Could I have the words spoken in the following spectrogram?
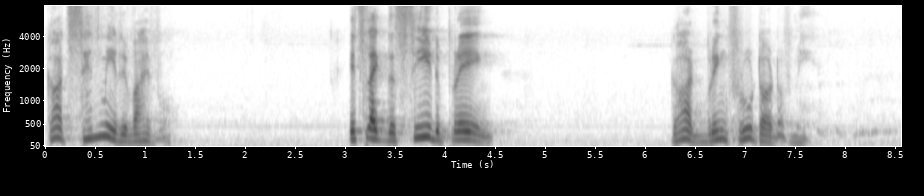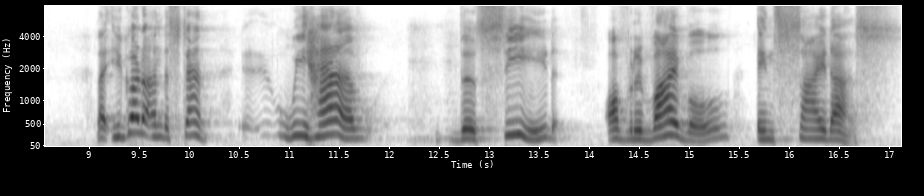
God, send me revival. It's like the seed praying, God, bring fruit out of me. Like, you got to understand, we have the seed of revival inside us.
